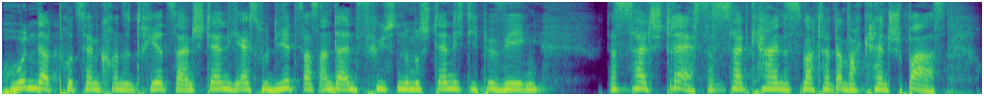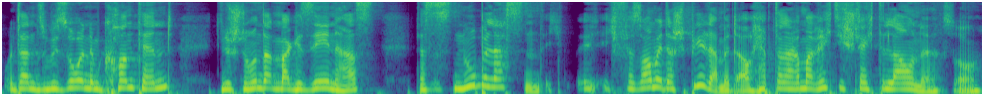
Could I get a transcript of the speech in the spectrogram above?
100% konzentriert sein, ständig explodiert was an deinen Füßen, du musst ständig dich bewegen. Das ist halt Stress, das ist halt kein, das macht halt einfach keinen Spaß. Und dann sowieso in einem Content, den du schon hundertmal gesehen hast, das ist nur belastend. Ich, ich, ich versau mir das Spiel damit auch. Ich habe danach immer richtig schlechte Laune. So.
